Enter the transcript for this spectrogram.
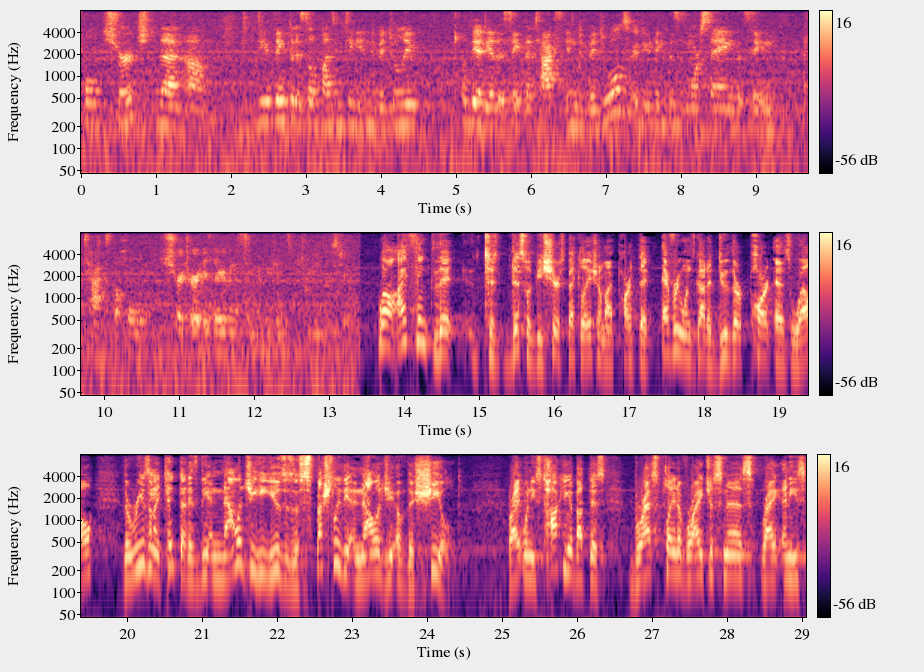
whole church, then um, do you think that it still applies if you take it individually with the idea that Satan attacks individuals, or do you think this is more saying that Satan attacks the whole church, or is there even a significance between those two? Well, I think that to, this would be sheer speculation on my part that everyone's got to do their part as well. The reason I take that is the analogy he uses, especially the analogy of the shield, right? When he's talking about this breastplate of righteousness, right? And he's,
